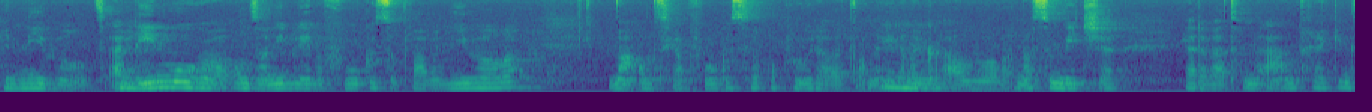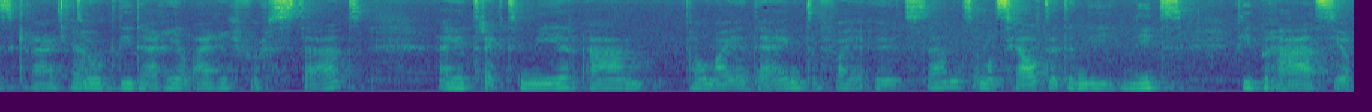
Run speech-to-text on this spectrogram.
je niet wilt. Alleen mogen we ons dan niet blijven focussen op wat we niet willen, maar ons gaan focussen op hoe dat we het dan eigenlijk Mhm. wel willen. En dat is een beetje ja, de wet van de aantrekkingskracht Ja. ook, die daar heel erg voor staat. En je trekt meer aan van wat je denkt of wat je uitzendt. En als je altijd in die niet-vibratie of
